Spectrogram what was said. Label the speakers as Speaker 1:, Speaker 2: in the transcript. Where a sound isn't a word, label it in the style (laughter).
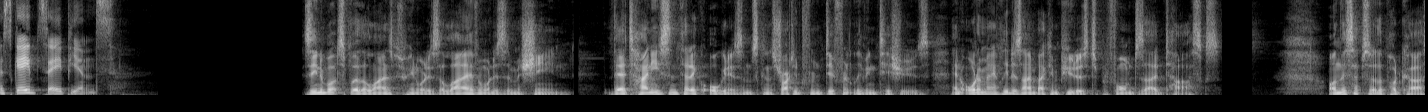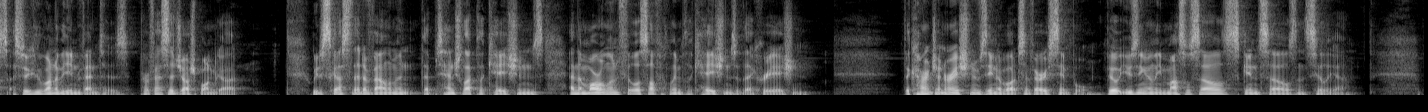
Speaker 1: Escaped Sapiens.
Speaker 2: Xenobots blur the lines between what is alive and what is a machine. They're tiny synthetic organisms constructed from different living tissues and automatically designed by computers to perform desired tasks. On this episode of the podcast, I speak with one of the inventors, Professor Josh Bongard. We discuss their development, their potential applications, and the moral and philosophical implications of their creation. The current generation of xenobots are very simple, built using only muscle cells, skin cells, and cilia.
